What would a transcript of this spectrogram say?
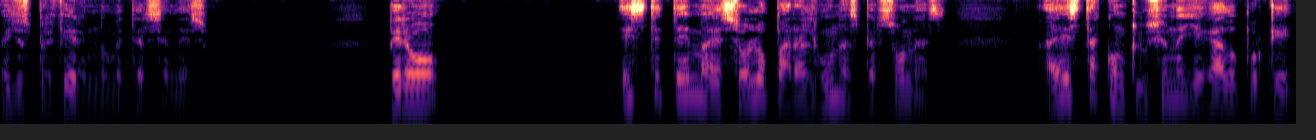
ellos prefieren no meterse en eso. Pero este tema es solo para algunas personas. A esta conclusión he llegado porque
